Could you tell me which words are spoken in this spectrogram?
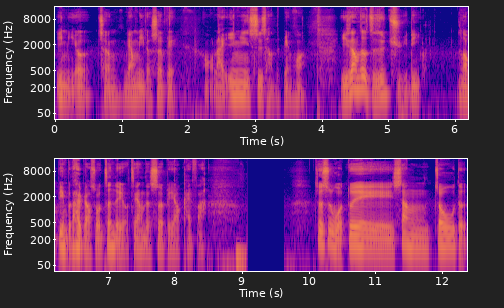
一米二乘两米的设备，哦，来应应市场的变化。以上这只是举例。啊，并不代表说真的有这样的设备要开发。这是我对上周的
